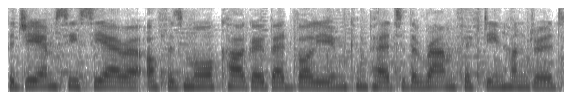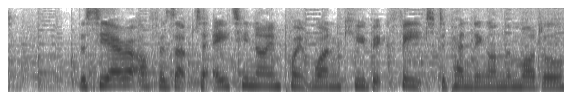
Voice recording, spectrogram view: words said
the GMC Sierra offers more cargo bed volume compared to the Ram 1500. The Sierra offers up to 89.1 cubic feet depending on the model,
